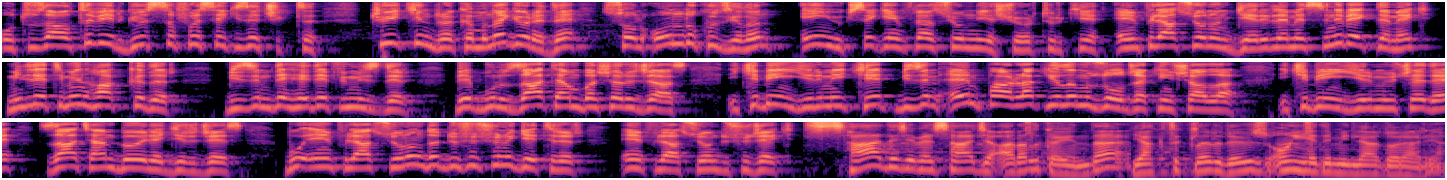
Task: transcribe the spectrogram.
36,08'e çıktı. TÜİK'in rakamına göre de son 19 yılın en yüksek enflasyonunu yaşıyor Türkiye. Enflasyonun gerilemesini beklemek milletimin hakkıdır. Bizim de hedefimizdir ve bunu zaten başaracağız. 2022 bizim en parlak yılımız olacak inşallah. 2023'e de zaten böyle gireceğiz. Bu enflasyonun da düşüşünü getirir. Enflasyon düşecek. Sadece ve sadece Aralık ayında yaktıkları döviz 17 milyar dolar ya.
